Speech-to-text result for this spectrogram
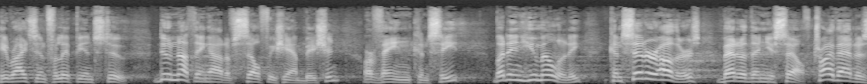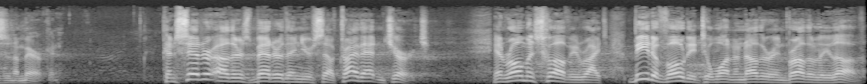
He writes in Philippians 2 do nothing out of selfish ambition or vain conceit but in humility, consider others better than yourself. Try that as an American. Consider others better than yourself. Try that in church. In Romans 12, he writes, Be devoted to one another in brotherly love.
